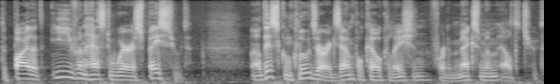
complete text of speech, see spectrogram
the pilot even has to wear a spacesuit. Now this concludes our example calculation for the maximum altitude.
